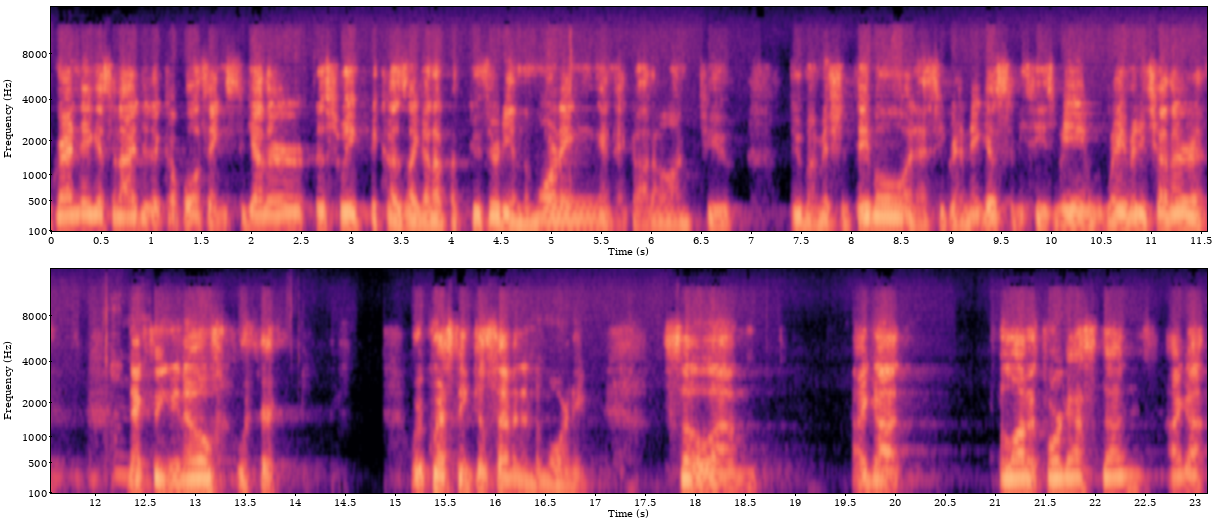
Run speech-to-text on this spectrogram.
Grand Negus and I did a couple of things together this week because I got up at 2.30 in the morning and I got on to do my mission table and I see Grand Negus and he sees me and we wave at each other and next thing you know, we're we're questing till seven in the morning. So um, I got a lot of Torghast done. I got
